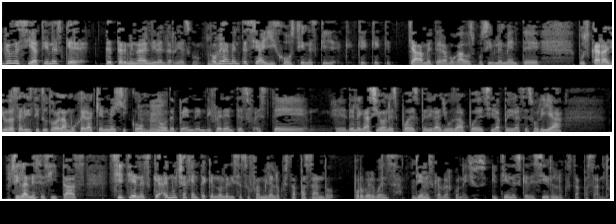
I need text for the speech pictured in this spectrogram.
yo decía, tienes que determinar el nivel de riesgo. Obviamente, si hay hijos, tienes que, que, que- que ya meter abogados posiblemente, buscar ayudas del Instituto de la Mujer aquí en México. ¿no? Depende, en diferentes este, eh, delegaciones puedes pedir ayuda, puedes ir a pedir asesoría si la necesitas, si tienes que, hay mucha gente que no le dice a su familia lo que está pasando por vergüenza, tienes que hablar con ellos y tienes que decirles lo que está pasando,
